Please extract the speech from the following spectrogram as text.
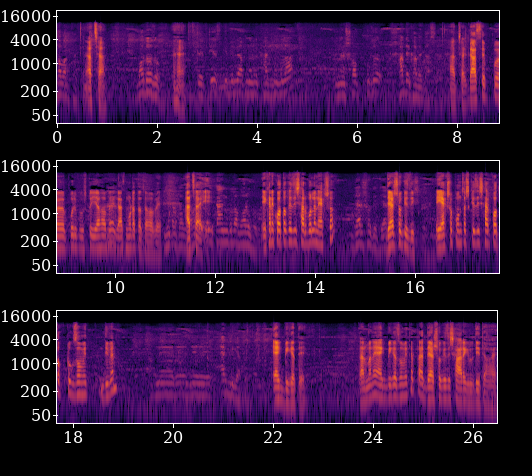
খাবার থাকে। আচ্ছা। বদহজম হ্যাঁ। টিএসপি দিলে আপনার ওই খাদ্যগুলা মানে সব কিছু আচ্ছা গাছে পরিপুষ্ট ইয়া হবে গাছ মোটা তাজা হবে। আচ্ছা এখানে কত কেজি সার বলেন? একশো? দেড়শো কেজি এই একশো পঞ্চাশ কেজি সার কতটুক জমি দিবেন? এক বিঘাতে। তার মানে এক বিঘা জমিতে প্রায় দেড়শো কেজি সার এগুলো দিতে হয়।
